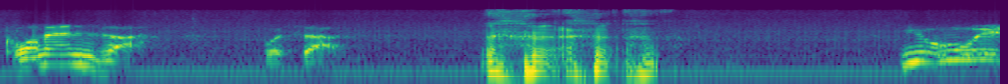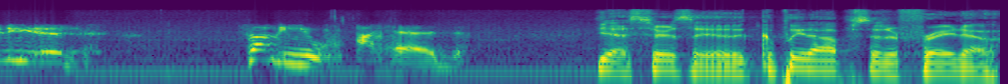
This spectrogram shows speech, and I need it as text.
Clemenza, what's up? you idiot! Sonny, you hothead! Yeah, seriously, the complete opposite of Fredo.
